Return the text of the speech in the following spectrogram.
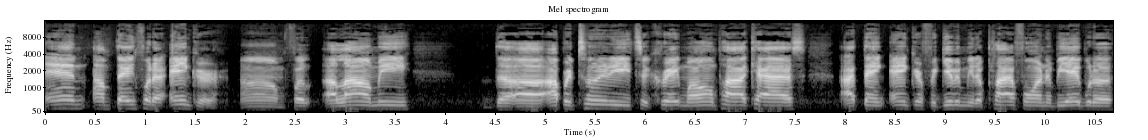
and I'm thankful to Anchor um, for allowing me the uh, opportunity to create my own podcast. I thank Anchor for giving me the platform to be able to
